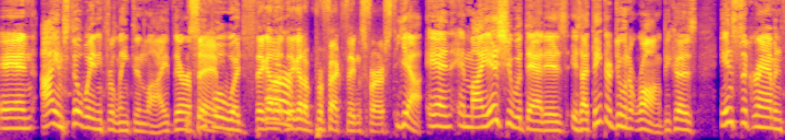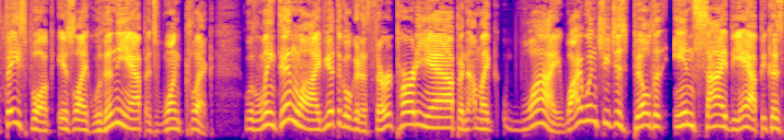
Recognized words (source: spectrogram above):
and I am still waiting for LinkedIn Live. There are Same. people would They gotta they gotta perfect things first. yeah, and and my issue with that is is I think they're doing it wrong because Instagram and Facebook is like within the app it's one click. With LinkedIn Live, you have to go get a third party app and I'm like, why? Why wouldn't you just build it inside the app? Because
